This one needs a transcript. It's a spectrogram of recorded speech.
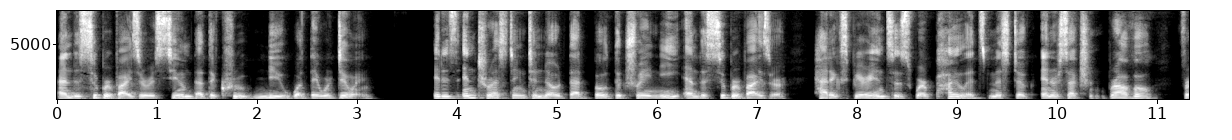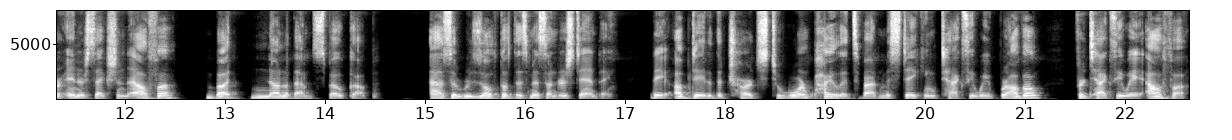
And the supervisor assumed that the crew knew what they were doing. It is interesting to note that both the trainee and the supervisor had experiences where pilots mistook intersection Bravo for intersection Alpha, but none of them spoke up. As a result of this misunderstanding, they updated the charts to warn pilots about mistaking taxiway Bravo for taxiway Alpha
